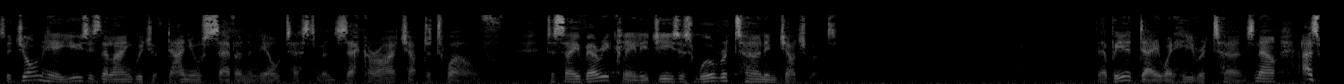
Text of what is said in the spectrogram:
So John here uses the language of Daniel 7 in the Old Testament, Zechariah chapter 12, to say very clearly Jesus will return in judgment. There'll be a day when he returns. Now, as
